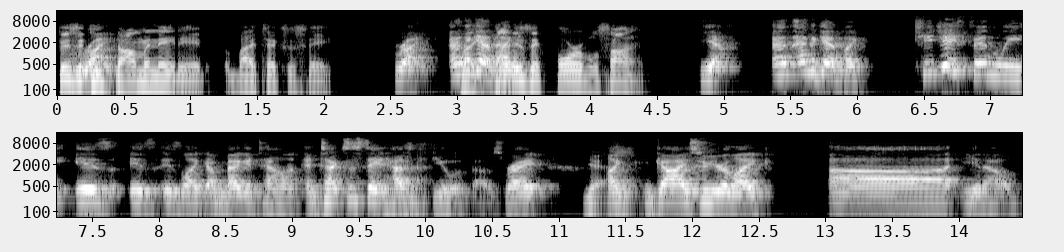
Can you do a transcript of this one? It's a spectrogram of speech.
physically right. dominated by Texas State? Right. And like, again, that like, is a horrible sign. Yeah. And and again, like TJ Finley is is is like a mega talent, and Texas State has a few of those, right? Yes. Like guys who you're like, uh, you know,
